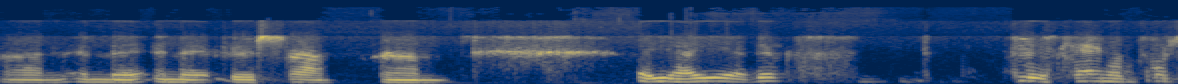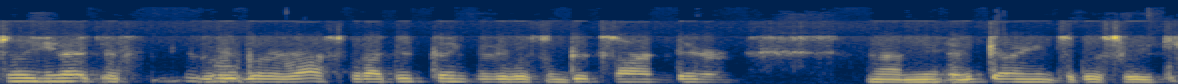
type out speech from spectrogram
um, in the in that first round. Um, yeah, yeah, that first game, unfortunately, you know, just a little bit of rust, but I did think that there were some good signs there. Um, you know, going into this week,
